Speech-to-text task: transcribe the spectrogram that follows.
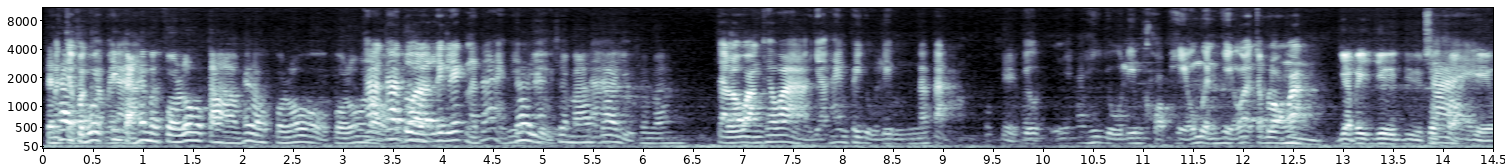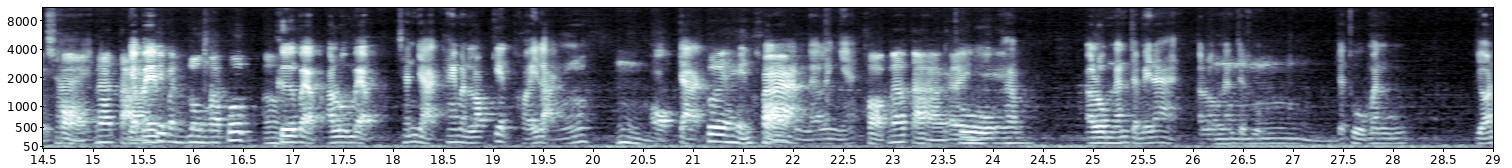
แต่มันถ้าจะสมมติบังคับไม่พี่ได้จ๋าให้มัน follow ตามให้เรา follow follow ถ้าเรถ้าตัวได้เล็กๆนะได้พี่ได้อยู่ใช่ไหมได้อยู่ใช่ไหมแต่ระวังแค่ว่า อย่าให้มันไปอยู่ริมหน้าต่างโอเคอยู่ให้อยู่ริมขอบเหวเหมือนเหวอะจำลองว่ามอย่าไปยืนอยู่บนขอบเหวใช่ขอบหน้าตางอย่าไป ที่มันลงมาปุ๊บเคือแบบอารมณ์แบบฉันอยากให้มันล็อกเก็ตถอยหลังมออกจากเพื่อให้เห็นขอบบ้านอะไรเงี้ยขอบหน้าต่างอะไรอย่างถูงี้กครับ อารมณ์นั้นจะไม่ได้ อารมณ์นั้นจะถูกอืมจะถูกมันย้อน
